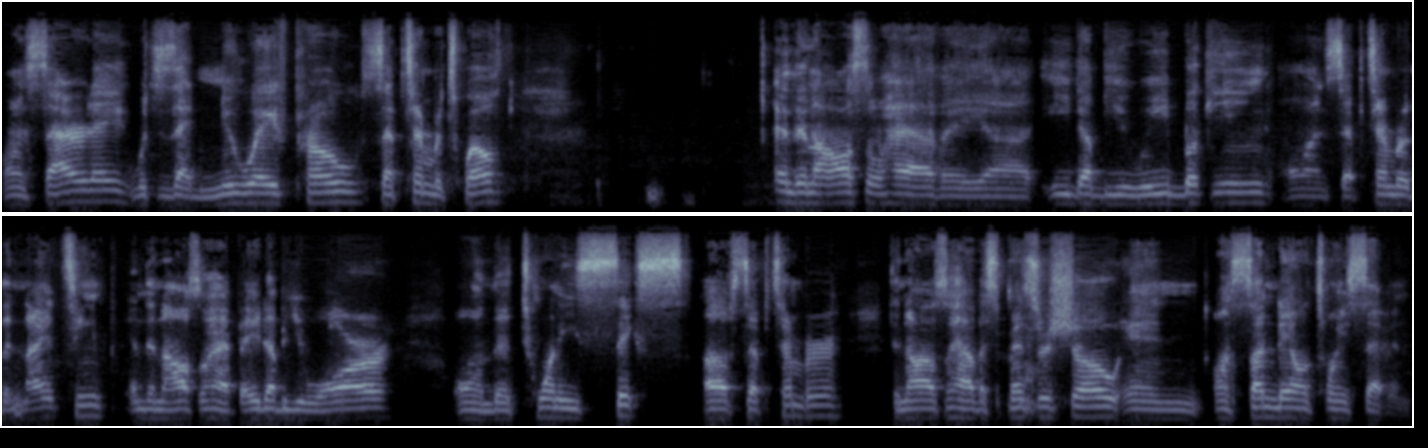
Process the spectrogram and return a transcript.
on Saturday, which is at New Wave Pro, September twelfth. And then I also have a uh, EWE booking on September the 19th. And then I also have AWR on the 26th of September. Then I also have a Spencer show in on Sunday on 27th.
